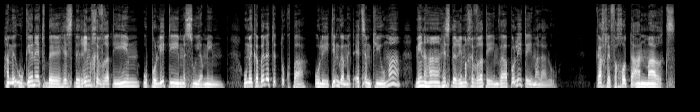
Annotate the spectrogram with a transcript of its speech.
המעוגנת בהסדרים חברתיים ופוליטיים מסוימים, ומקבלת את תוקפה, ולעיתים גם את עצם קיומה, מן ההסדרים החברתיים והפוליטיים הללו. כך לפחות טען מרקס,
